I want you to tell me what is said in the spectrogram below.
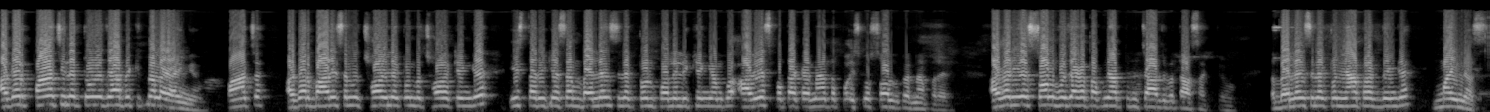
अगर पाँच इलेक्ट्रॉन है तो यहाँ पे कितना लगाएँगे पाँच। अगर बारिश में छह इलेक्ट्रॉन तो छह रखेंगे। इस तरीके से हम बैलेंस इलेक्ट्रॉन पहले लिखेंगे। हमको आवेश पता करना है तो इसको सॉल्व करना पड़ेगा। अगर ये सॉल्व हो जाएगा तो अपने आप तुम चार्ज बता सकते हो। तो बैलेंस इलेक्ट्रॉन यहाँ पर रख देंगे माइनस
